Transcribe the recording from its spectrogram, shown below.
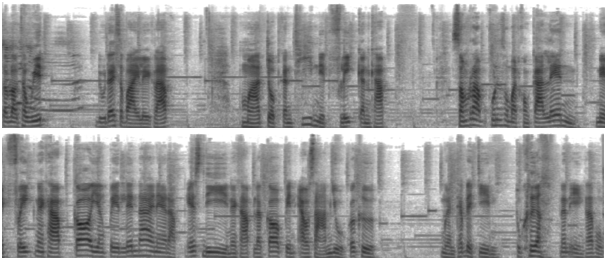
สำหรับทวิต ดูได้สบายเลยครับ มาจบกันที่ Netflix กันครับสำหรับคุณสมบัติของการเล่น Netflix นะครับ ก็ยังเป็นเล่นได้ในระดับ SD นะครับ แล้วก็เป็น L3 อยู่ก็คือเหมือนแท็บเล็ตจีนทุกเครื่องนั่นเองครับผม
